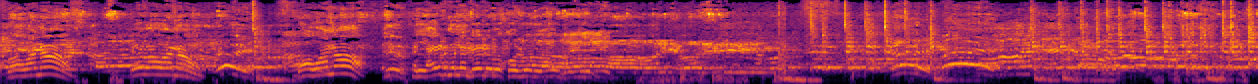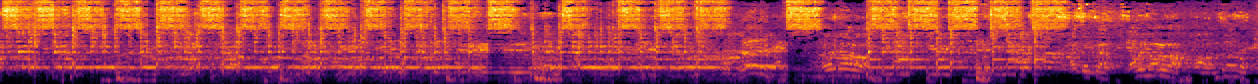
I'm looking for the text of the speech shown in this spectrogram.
ભગવાન ભગવાન લાઈટ મને દે લાઈટ America. America.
